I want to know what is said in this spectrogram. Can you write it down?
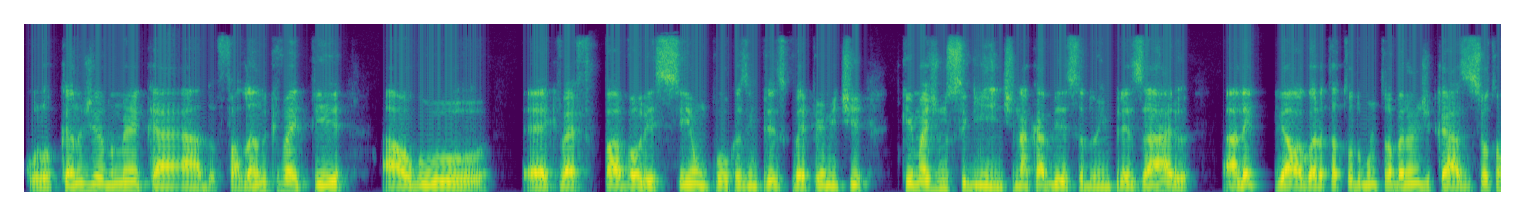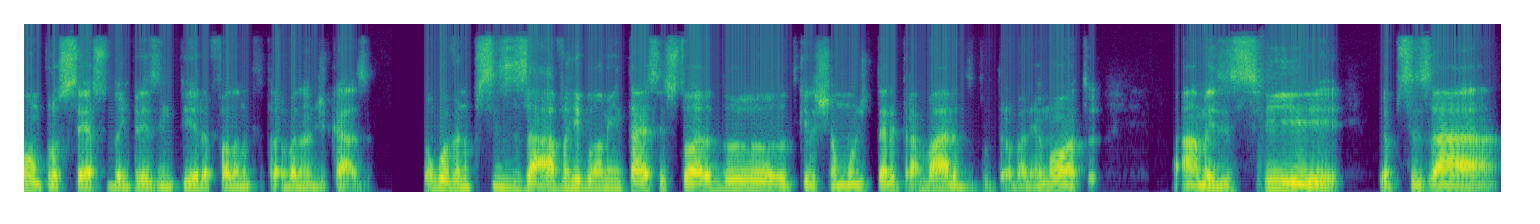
colocando dinheiro no mercado, falando que vai ter algo é, que vai favorecer um pouco as empresas, que vai permitir. Porque imagina o seguinte: na cabeça do empresário, ah, legal, agora está todo mundo trabalhando de casa. Se eu tomar um processo da empresa inteira falando que está trabalhando de casa? Então o governo precisava regulamentar essa história do, do que eles chamam de teletrabalho, do, do trabalho remoto. Ah, mas e se eu precisar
